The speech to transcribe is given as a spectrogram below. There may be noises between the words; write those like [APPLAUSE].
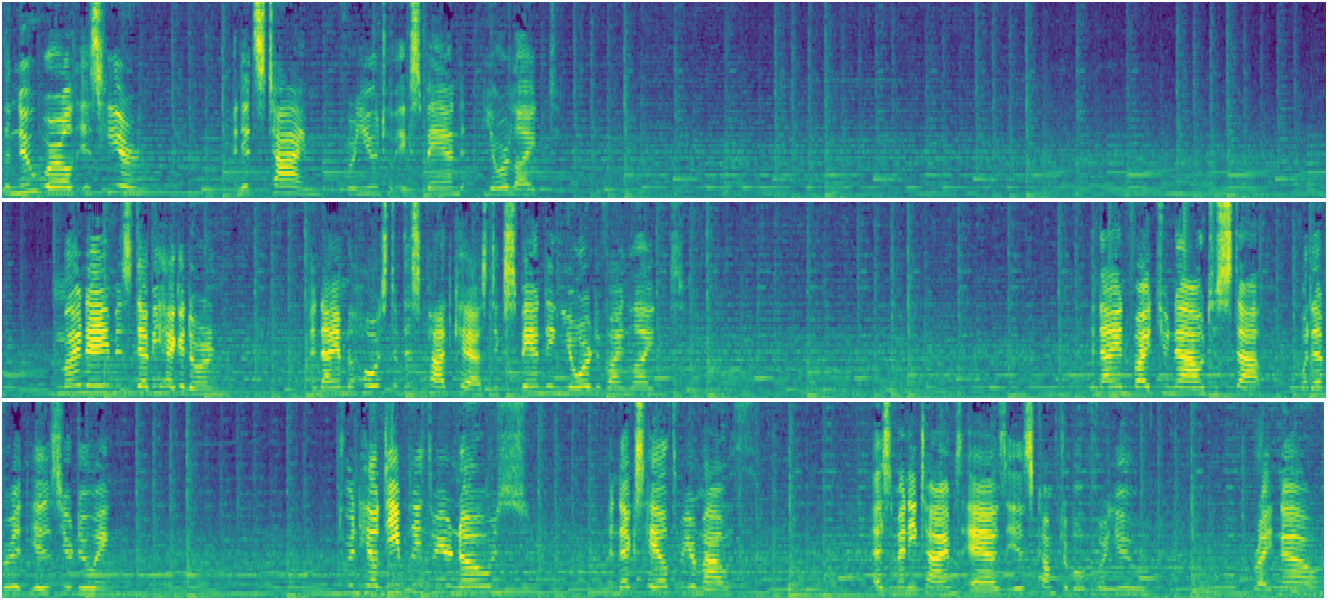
The new world is here, and it's time for you to expand your light. My name is Debbie Hagedorn, and I am the host of this podcast, Expanding Your Divine Light. And I invite you now to stop whatever it is you're doing, to inhale deeply through your nose and exhale through your mouth as many times as is comfortable for you right now.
